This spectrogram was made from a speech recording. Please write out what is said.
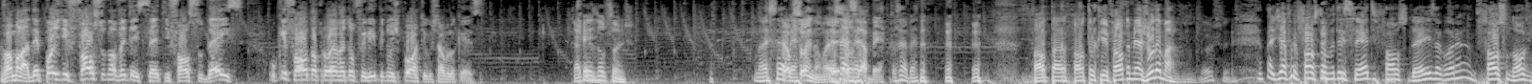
Vamos lá, depois de falso 97 e falso 10, o que falta pro Everton Felipe no esporte, Gustavo Luquez? Cadê as opções? Não, essa é É opções não, é- essa é aberta. Essa é aberta. falta, falta o que? Falta me ajuda, Marcos. Já foi falso 97, falso 10, agora falso 9.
